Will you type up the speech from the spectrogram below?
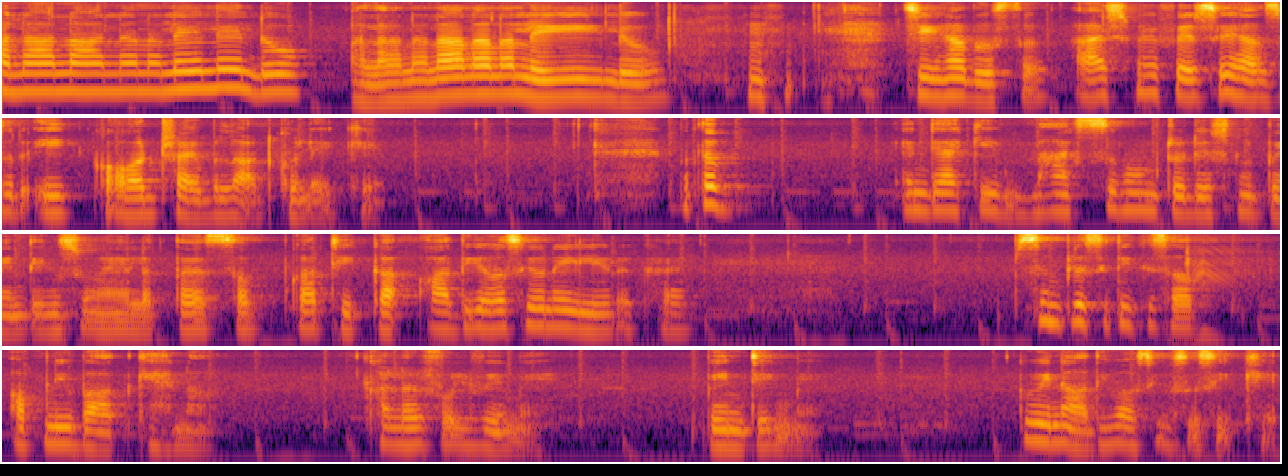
अला ला ला ला ले ले अला ला ला ला ला ले लो जी हाँ दोस्तों, आज मैं फिर से हाजिर एक और ट्राइबल आर्ट को लेके। मतलब इंडिया की मैक्सिमम ट्रेडिशनल पेंटिंग्स जो हैं, लगता है सबका ठिका आदिवासियों ने ही ले रखा है। सिंप्लिसिटी के साथ अपनी बात कहना कलरफुल वे में पेंटिंग में, कोई ना आदिवासियों से सीखे।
